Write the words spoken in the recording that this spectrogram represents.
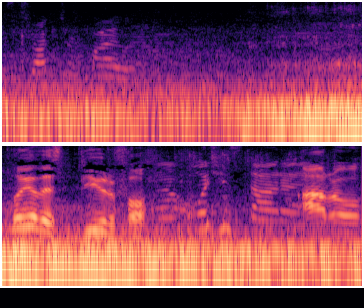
Instructor pilot. Look at this beautiful Ну, очень старая. Аро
